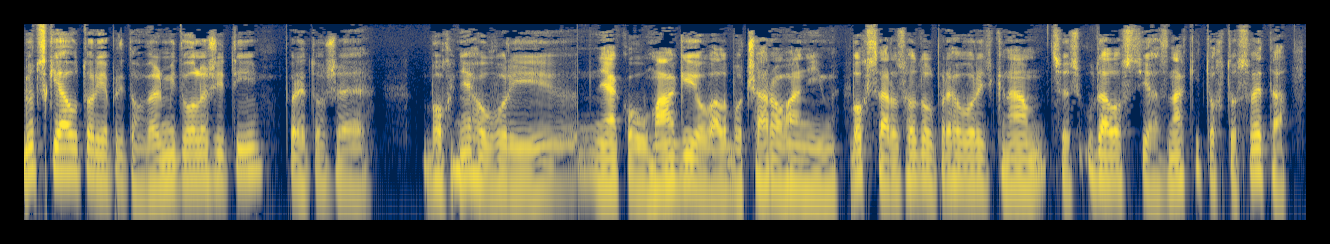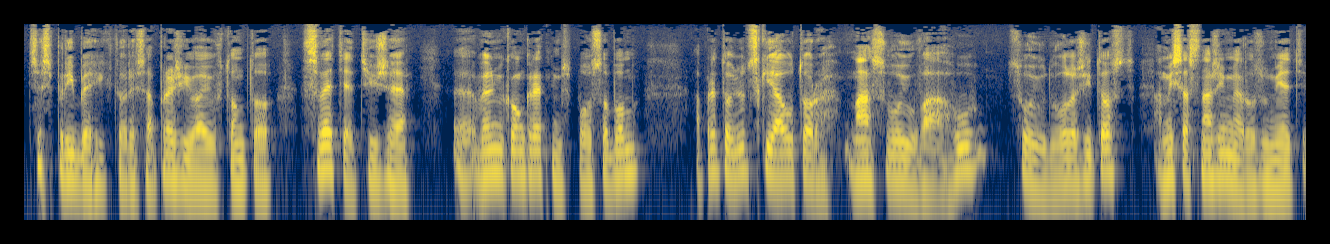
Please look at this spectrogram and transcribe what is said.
Ľudský autor je pritom veľmi dôležitý, pretože Boh nehovorí nejakou mágiou alebo čarovaním. Boh sa rozhodol prehovoriť k nám cez udalosti a znaky tohto sveta, cez príbehy, ktoré sa prežívajú v tomto svete, čiže e, veľmi konkrétnym spôsobom. A preto ľudský autor má svoju váhu, svoju dôležitosť a my sa snažíme rozumieť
